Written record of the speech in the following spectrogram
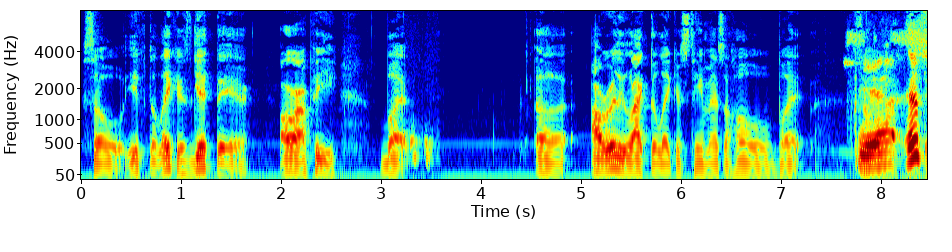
So if the Lakers get there, RIP. But uh I really like the Lakers team as a whole, but so yeah, it's,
